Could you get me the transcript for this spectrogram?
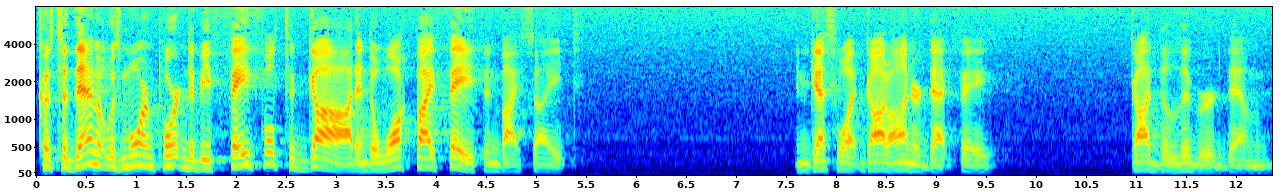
Because to them it was more important to be faithful to God and to walk by faith than by sight. And guess what? God honored that faith. God delivered them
